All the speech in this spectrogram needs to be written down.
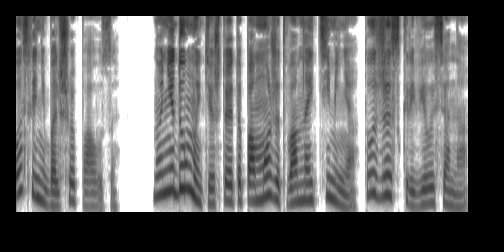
после небольшой паузы. «Но не думайте, что это поможет вам найти меня», — тут же скривилась она.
